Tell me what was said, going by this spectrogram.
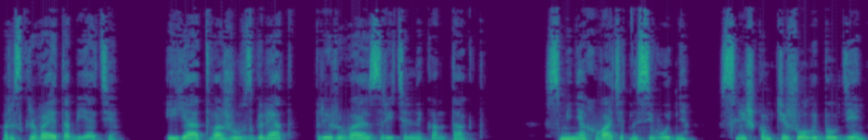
раскрывает объятия, и я отвожу взгляд, прерывая зрительный контакт. С меня хватит на сегодня. Слишком тяжелый был день.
